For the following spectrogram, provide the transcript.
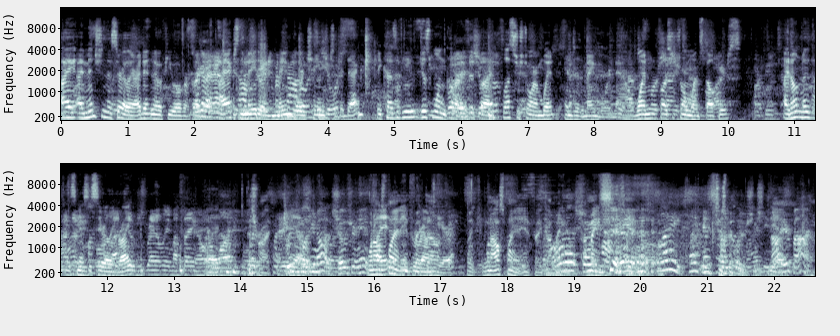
I, I mentioned this earlier. I didn't know if you overheard it. I actually made a main board change to the deck because of you. Just one card, but Flusterstorm went into the main board now. One Flusterstorm, one Spell Pierce. I don't know that that's necessarily right. Just randomly in my thing. I don't know why. That's right. Yeah. You're not. Shows your hand. When I was playing I think Infect, around I- here. like when I was playing Infect, I made, I made two spell pierces. No, you're fine.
